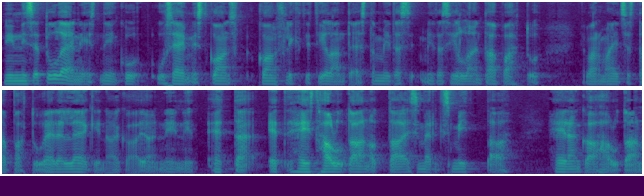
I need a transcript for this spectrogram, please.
niin, niin se tulee niistä niin kuin useimmista konfliktitilanteista, mitä, mitä silloin tapahtuu ja varmaan itse asiassa tapahtuu edelleenkin aika ajoin, niin, niin että, että heistä halutaan ottaa esimerkiksi mittaa, heidän kanssaan halutaan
